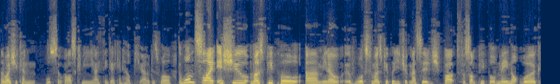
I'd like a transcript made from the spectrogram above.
Otherwise, you can also ask me. I think I can help you out as well. The one slight issue, most people, um, you know, it works for most people, YouTube message, but for some people it may not work.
